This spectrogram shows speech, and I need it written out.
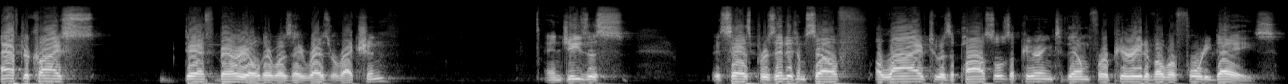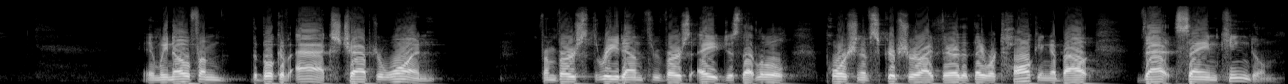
After Christ's death, burial, there was a resurrection. And Jesus, it says, presented himself alive to his apostles, appearing to them for a period of over 40 days. And we know from the book of Acts, chapter 1, from verse 3 down through verse 8, just that little portion of scripture right there, that they were talking about that same kingdom.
